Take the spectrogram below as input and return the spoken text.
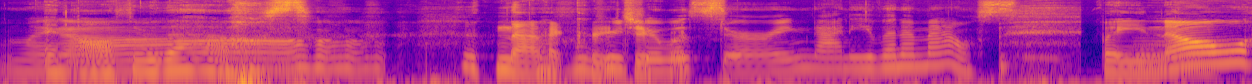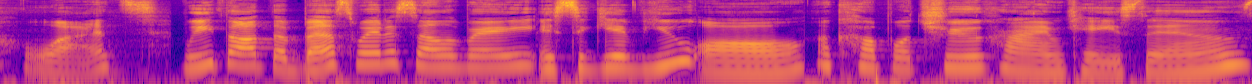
Like, And all through the oh. house. "Oh." Not a creature creature. was stirring, not even a mouse. But you hmm. know what? We thought the best way to celebrate is to give you all a couple true crime cases.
